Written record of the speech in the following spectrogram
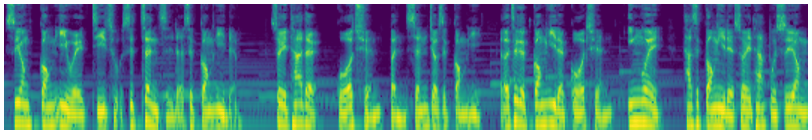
是用公义为基础，是正直的，是公义的，所以他的国权本身就是公义。而这个公义的国权，因为它是公义的，所以它不是用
